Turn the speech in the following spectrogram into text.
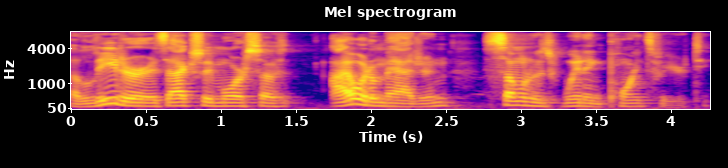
A leader is actually more so. I would imagine someone who's winning points for your team.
